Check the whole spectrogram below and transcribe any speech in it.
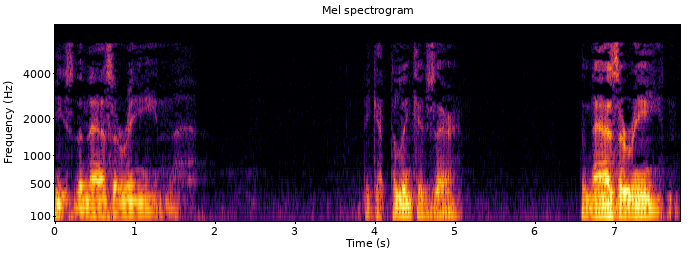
He's the Nazarene. You get the linkage there? The Nazarene.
